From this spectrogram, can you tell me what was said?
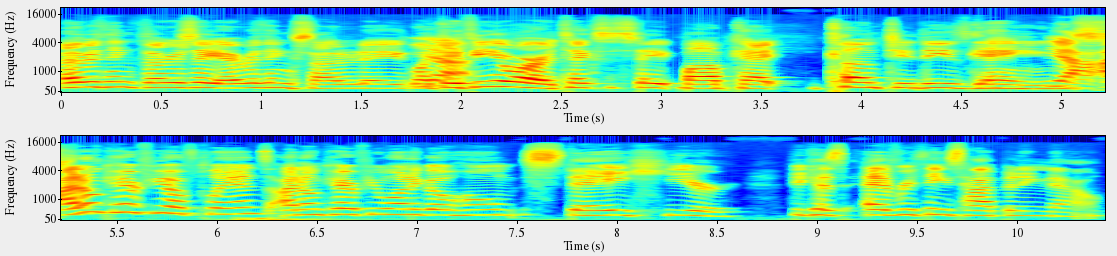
everything Thursday, everything Saturday. Like Yeah. if you are a Texas State Bobcat, come to these games. Yeah, I don't care if you have plans. I don't care if you want to go home. Stay here because everything's happening now.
